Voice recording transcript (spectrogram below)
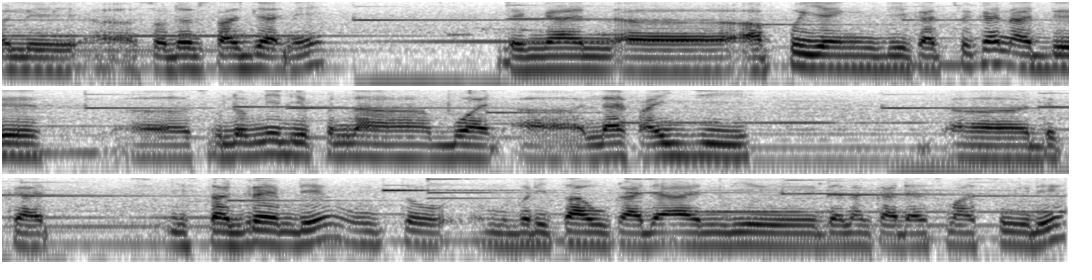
oleh uh, saudara Sajat ni dengan uh, apa yang dia katakan ada uh, sebelum ni dia pernah buat uh, live IG uh, dekat Instagram dia untuk memberitahu keadaan dia dalam keadaan semasa dia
